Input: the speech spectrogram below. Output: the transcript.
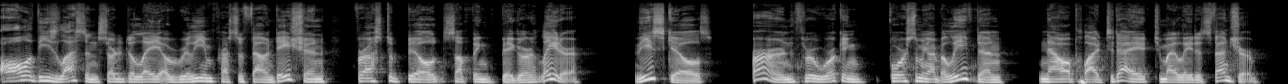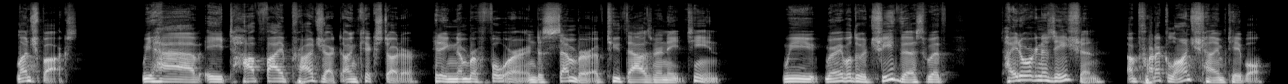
All of these lessons started to lay a really impressive foundation for us to build something bigger later. These skills, earned through working for something I believed in, now applied today to my latest venture, Lunchbox. We have a top five project on Kickstarter, hitting number four in December of 2018. We were able to achieve this with tight organization, a product launch timetable,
